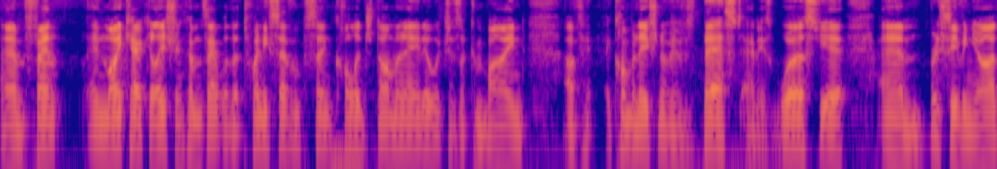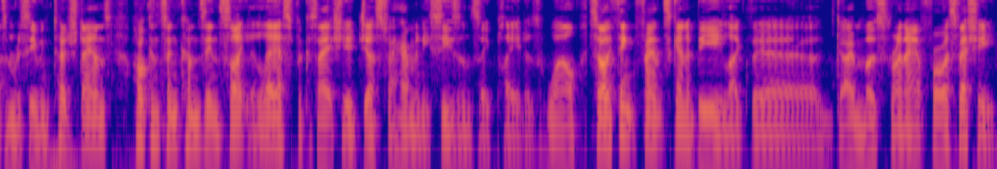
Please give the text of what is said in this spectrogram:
Um, Fant in my calculation comes out with a 27% college dominator which is a combined of a combination of his best and his worst year um, receiving yards and receiving touchdowns. Hockenson comes in slightly less because i actually adjust for how many seasons they played as well. So i think fant's going to be like the guy most run out for especially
